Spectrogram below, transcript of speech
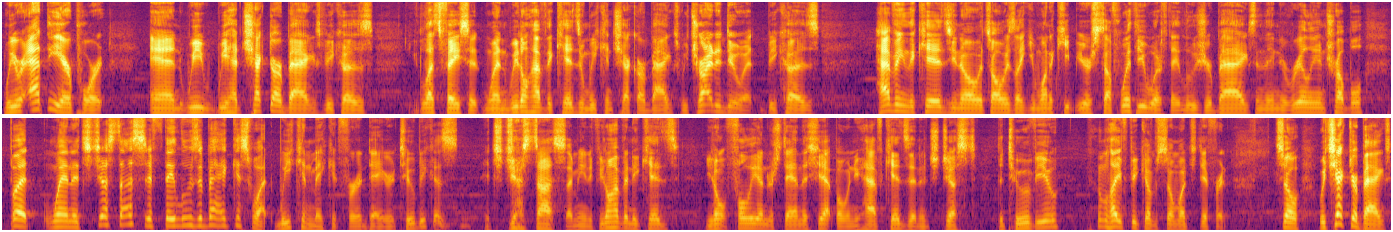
we were at the airport, and we we had checked our bags because let's face it, when we don't have the kids and we can check our bags, we try to do it because having the kids, you know, it's always like you want to keep your stuff with you. What if they lose your bags and then you're really in trouble? But when it's just us, if they lose a bag, guess what? We can make it for a day or two because it's just us. I mean, if you don't have any kids, you don't fully understand this yet, but when you have kids and it's just the two of you, life becomes so much different. So we checked our bags.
